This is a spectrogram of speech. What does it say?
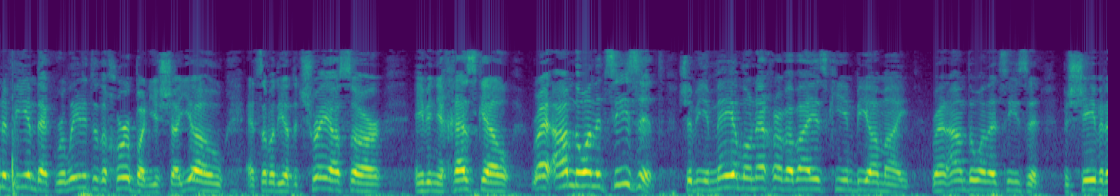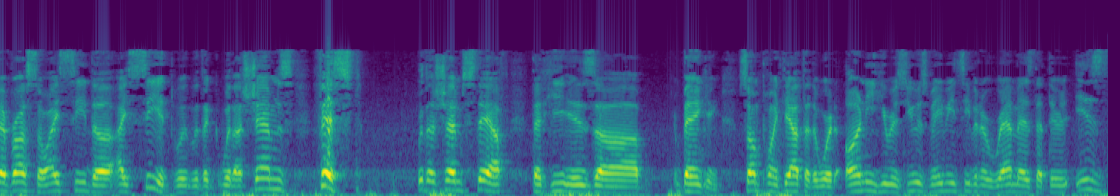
Nevi'im that related to the Churban, Yeshayahu, and some of the other Treyasar, even Yechezkel, right? I'm the one that sees it. Right? I'm the one that sees it. B'shevet I see the, I see it with, with, with Hashem's fist with Hashem's staff that he is uh, banking. Some point out that the word ani here is used. Maybe it's even a remez that there is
